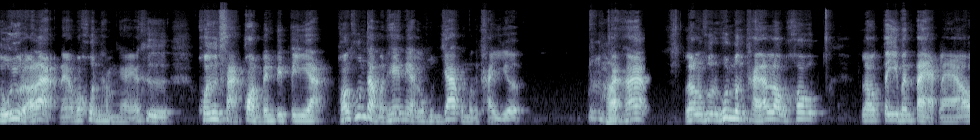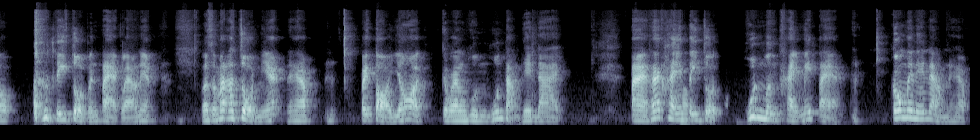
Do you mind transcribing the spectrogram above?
รู้อยู่แล้วแหละนะว่าคนทำไงก็คือ คนศึกษาก่อนเป็นปีๆอะเพราะหุ้นต่างประเทศเนี่ยลงทุนยากกว่าเมืองไทยเยอะครับแต่ถ้าเราลงทุนหุ้นเมืองไทยแล้วเราเข้าเราตีมันแตกแล้ว ตีโจทย์มันแตกแล้วเนี่ย เราสามารถเอาโจทย์เนี้ยนะครับ ไปต่อยอดกับการลงทุนหุ้นต่างประเทศได้ แต่ถ้าใครยังตีโจทย์หุ้นเมืองไทยไม่แตก ก็ไม่แนะนำนะครับ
